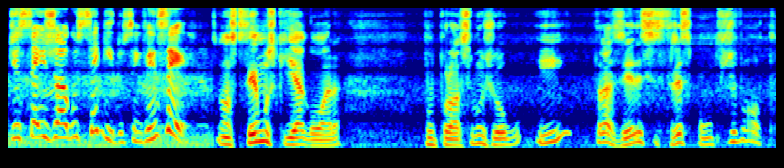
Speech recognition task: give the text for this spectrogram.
de seis jogos seguidos sem vencer. Nós temos que ir agora para o próximo jogo e trazer esses três pontos de volta.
